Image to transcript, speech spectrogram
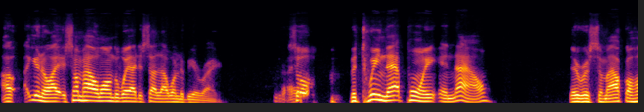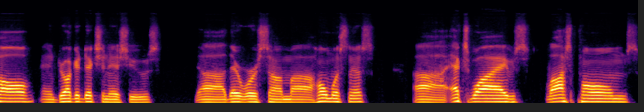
I, you know, I somehow along the way I decided I wanted to be a writer. Right? So between that point and now, there was some alcohol and drug addiction issues. Uh, there were some uh, homelessness uh, ex-wives, lost poems,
